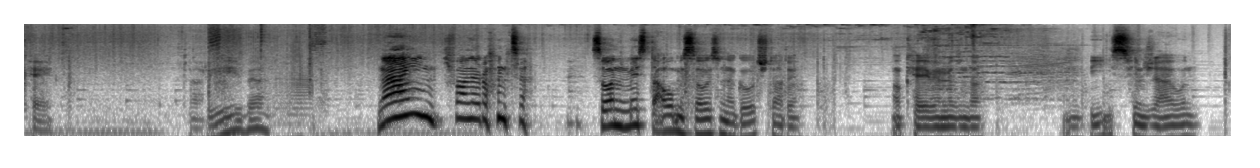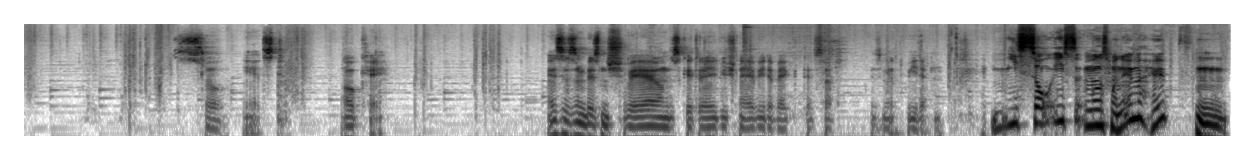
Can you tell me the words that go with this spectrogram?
Okay. Darüber. Nein, ich falle runter. So ein Mist, da oben ist sowieso eine Goldstatue. Okay, wir müssen da Ein bisschen schauen. So, jetzt. Okay. Es ist ein bisschen schwer und es geht relativ schnell wieder weg, deshalb müssen wir wieder... Wieso ist, muss man immer hüpfen?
